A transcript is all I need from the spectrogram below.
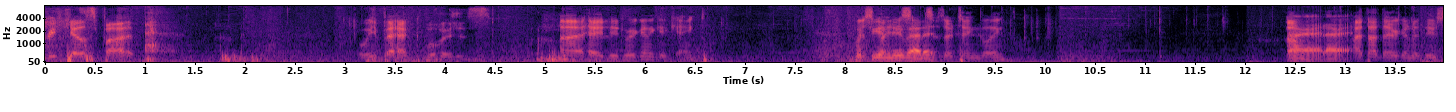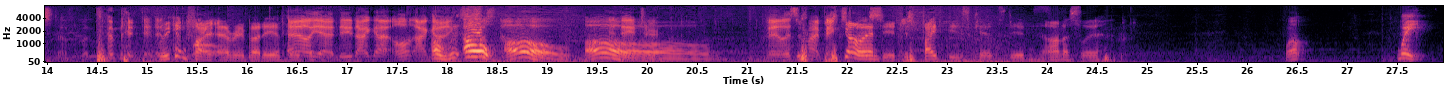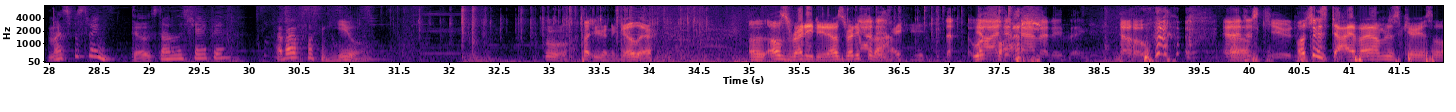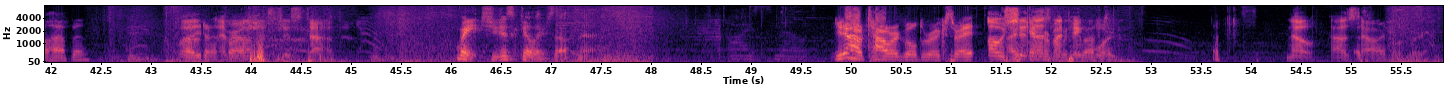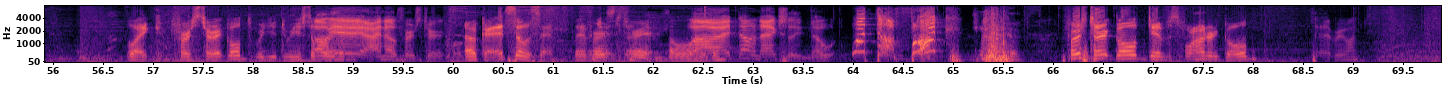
Free kill spot. We back, boys. Uh, hey, dude, we're gonna get ganked. My What you gonna do about it? are tingling. Oh, All right, all right. I thought they were gonna do stuff, but then they didn't. We can fight everybody if they. Hell yeah, dude! I got ult. I Oh, got. we, exhaust. oh, oh, In danger. oh. Hey, listen to my pink Just go in, dude. Just fight these kids, dude. Honestly. Well, wait. Am I supposed to be Ghost on this champion? How about fucking heal? Ooh, I thought you were gonna go there. I was, I was ready, dude. I was ready for the I did- heat. Th- You well, I have didn't have anything. No. and I Oh. just queued. Let's just dive. I- I'm just curious what'll happen. Oh, well, you don't have everyone flash. let's just stop. Wait, she just killed herself now. You know how tower gold works, right? Oh shit, can't that's my remember when you pink ward. That's- No, how's That's tower fine. gold work? Like first turret gold. Were you were you still Oh yeah, playing? yeah, yeah, I know first turret gold. Okay, it's still the same. They haven't First changed turret blood. Well, I don't actually know. What the fuck? first turret gold gives 400 gold. To everyone.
